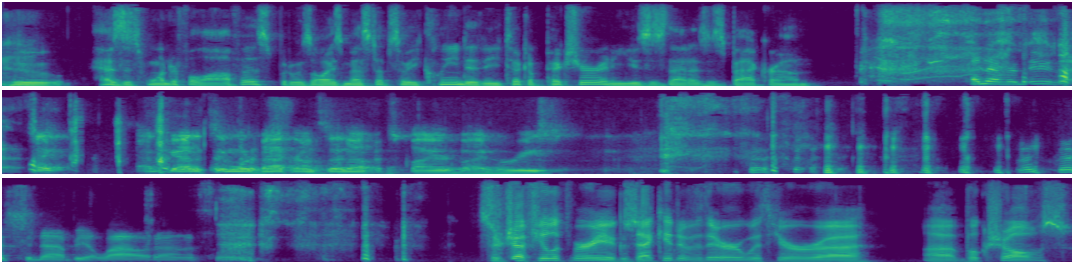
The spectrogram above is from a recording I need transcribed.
who has this wonderful office, but it was always messed up. So he cleaned it and he took a picture and he uses that as his background. I never do that. I, I've got a similar background set up inspired by Maurice. that, that should not be allowed, honestly. So, Jeff, you look very executive there with your uh, uh, bookshelves.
